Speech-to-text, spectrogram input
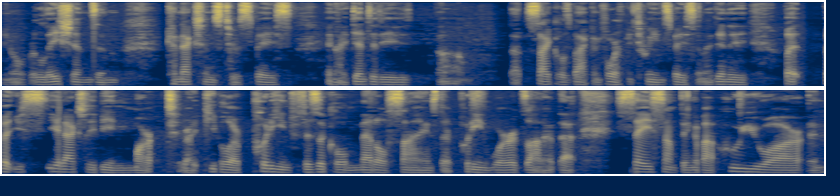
you know, relations and connections to space and identity um, that cycles back and forth between space and identity. But but you see it actually being marked, right? People are putting physical metal signs, they're putting words on it that say something about who you are and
